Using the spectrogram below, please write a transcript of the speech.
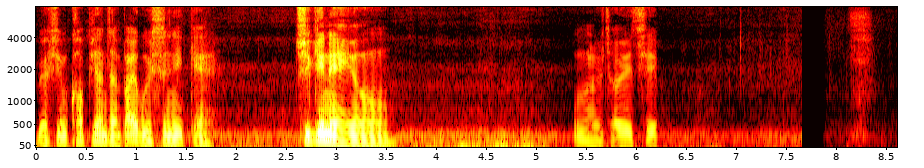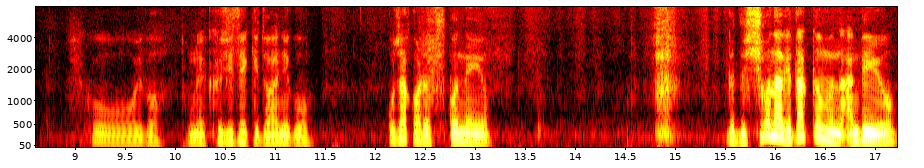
맥심 커피 한 잔 빨고 있으니까 죽이네요. 오늘 저희 집 아이고 이거 동네 그지 새끼도 아니고 꼬작거려 죽겠네요. 근데 시원하게 닦으면 안 돼요.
